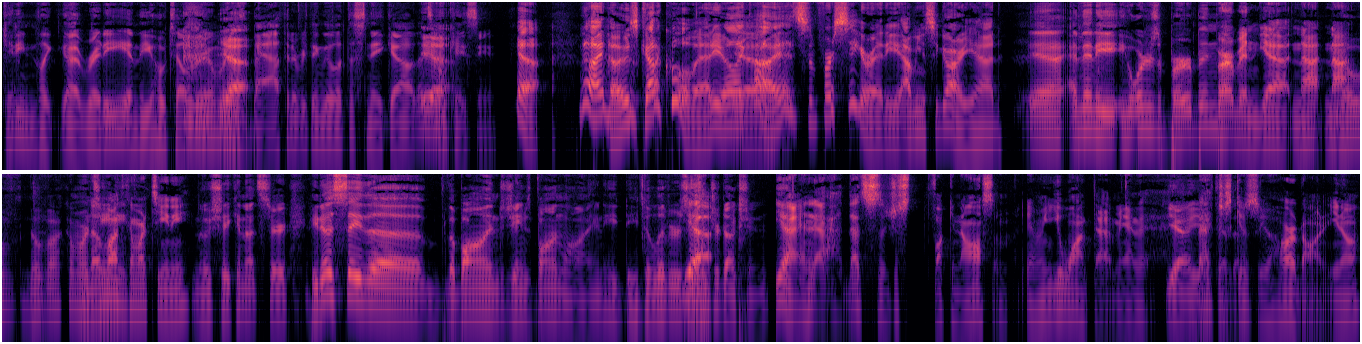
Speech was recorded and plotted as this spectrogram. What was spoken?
getting like uh, ready in the hotel room, or Yeah. his bath and everything, they let the snake out. That's Yeah. an okay scene. Yeah. No, I know. It was kind of cool, man. You know, like, Yeah. oh, it's the first cigarette. He, I mean, cigar he had. Yeah, and then he, he orders a bourbon. Bourbon, yeah. Not, not. no, no vodka no martini. vodka martini. No shaken, not stirred. He does say the the Bond James Bond line. He he delivers Yeah. his introduction. Yeah, and uh, that's just fucking awesome. I mean, you want that, man. That, Yeah, you have that to have just that. gives you a hard on, you know?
